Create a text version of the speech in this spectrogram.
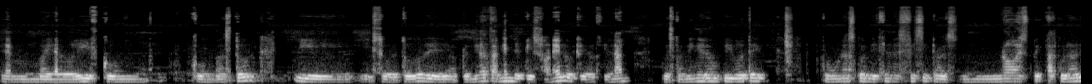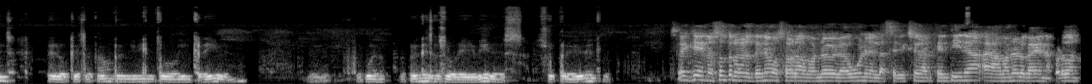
en Valladolid con, con Pastor y, sobre todo de, aprendí también de Pisonero, que al final pues también era un pivote con unas condiciones físicas no espectaculares, pero que sacaba un rendimiento increíble. Eh, bueno, aprendes a sobrevivir, es supervivencia. Sabes que nosotros lo tenemos ahora a Manuel Laguna en la selección argentina, a Manuel Cadena, perdón,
